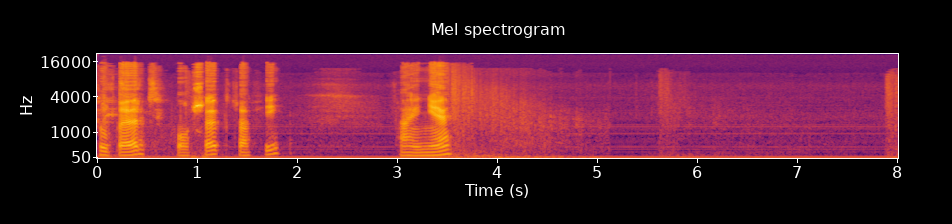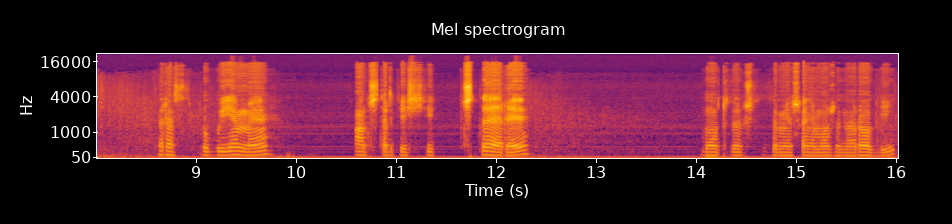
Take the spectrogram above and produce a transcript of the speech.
Super, poszedł, trafi. Fajnie. Teraz spróbujemy A44. Mu to też zamieszanie może narobić.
